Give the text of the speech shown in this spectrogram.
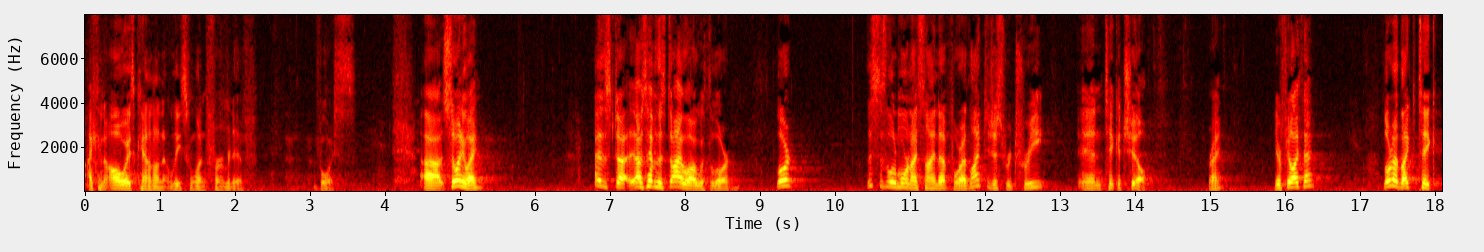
I can always count on at least one affirmative voice. Uh, so, anyway, I was having this dialogue with the Lord. Lord, this is a little more than I signed up for. I'd like to just retreat and take a chill, right? You ever feel like that? Lord, I'd like to take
